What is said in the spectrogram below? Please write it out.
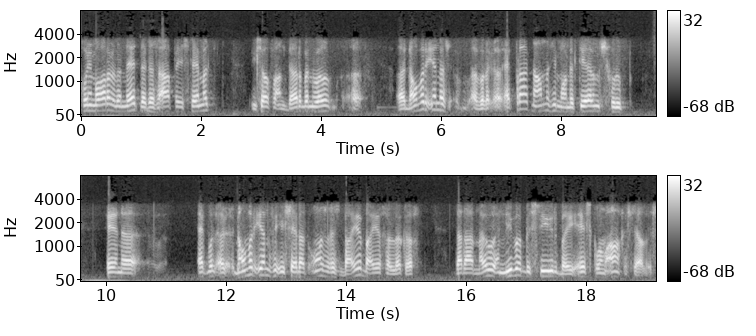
goeiemôre Lenet, dit is Apie stemmet. Sou van Durban wil uh, uh, nommer 1 is uh, ek, ek praat namens die moniteringsgroep En uh ek wil uh, nommer 1 vir u sê dat ons is baie baie gelukkig dat daar nou 'n nuwe bestuur by Eskom aangestel is.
